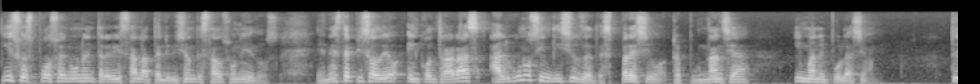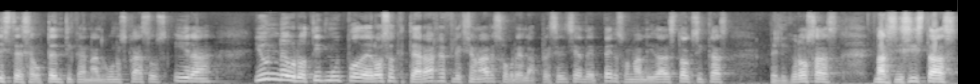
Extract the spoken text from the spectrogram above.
y su esposo en una entrevista a la televisión de Estados Unidos. En este episodio encontrarás algunos indicios de desprecio, repugnancia y manipulación. Tristeza auténtica en algunos casos, ira y un neurotip muy poderoso que te hará reflexionar sobre la presencia de personalidades tóxicas, peligrosas, narcisistas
